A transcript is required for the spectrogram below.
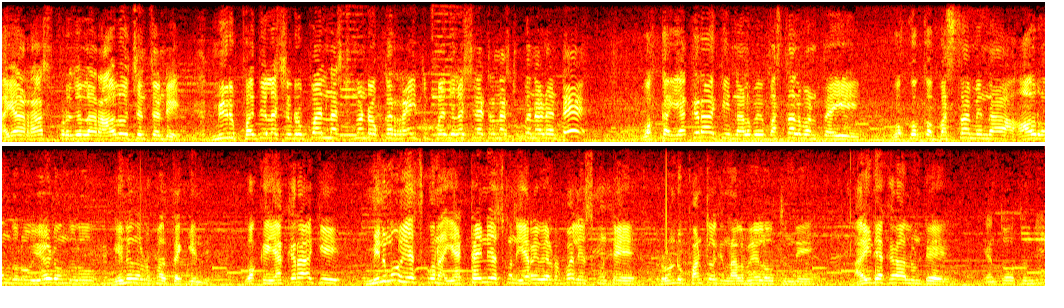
అయ్యా రాష్ట్ర ప్రజలారా ఆలోచించండి. మీరు పది లక్షల రూపాయలు నష్టపోయిన ఒక్క రైతు పది లక్షలు ఎట్లా నష్టపోయినాడంటే ఒక్క ఎకరాకి నలభై బస్తాలు పడతాయి. ఒక్కొక్క బస్తా మీద ఆరు వందలు ఏడు వందలు ఎనిమిది వందల రూపాయలు తగ్గింది. ఒక ఎకరాకి మినిమం వేసుకున్న ఎట్టైనా వేసుకున్న ఇరవై వేల రూపాయలు వేసుకుంటే రెండు పంటలకి నలభై వేలు అవుతుంది. ఐదు ఎకరాలు ఉంటే ఎంత అవుతుంది?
